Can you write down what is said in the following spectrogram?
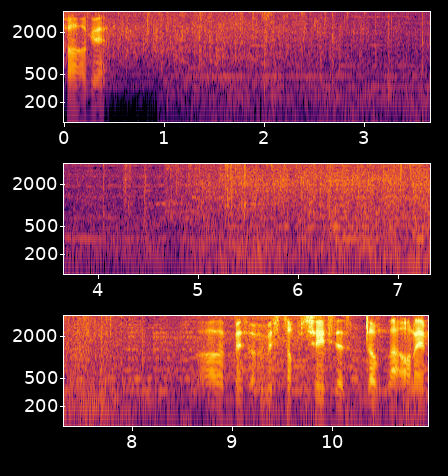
Target. Ah, oh, I've missed, I've missed opportunity to dump that on him.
